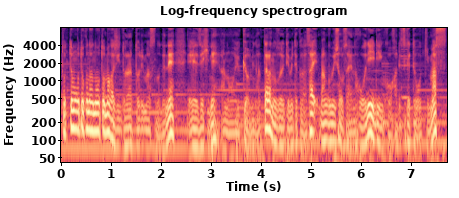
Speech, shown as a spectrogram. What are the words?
とってもお得なノートマガジンとなっておりますのでね、えー、ぜひね、あの、興味があったら覗いてみてください。番組詳細の方にリンクを貼り付けておきます。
